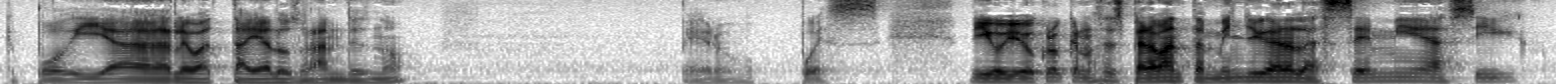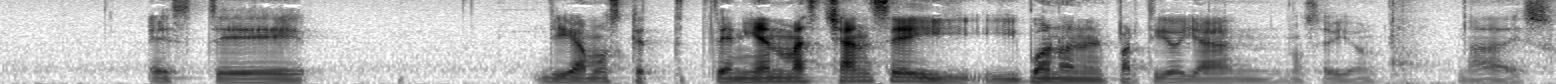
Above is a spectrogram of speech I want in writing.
que podía darle batalla a los grandes, ¿no? Pero, pues, digo, yo creo que no se esperaban también llegar a la semi así, este, digamos que tenían más chance y, bueno, en el partido ya no se vio nada de eso.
